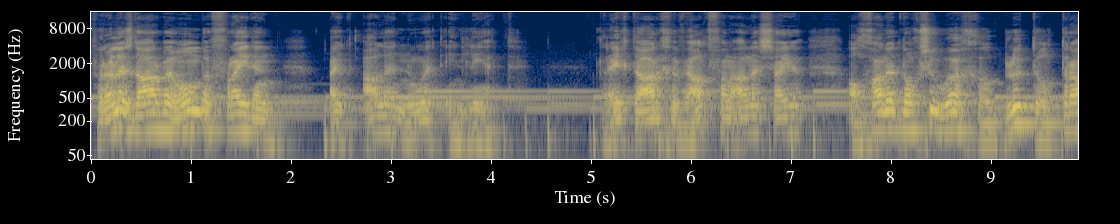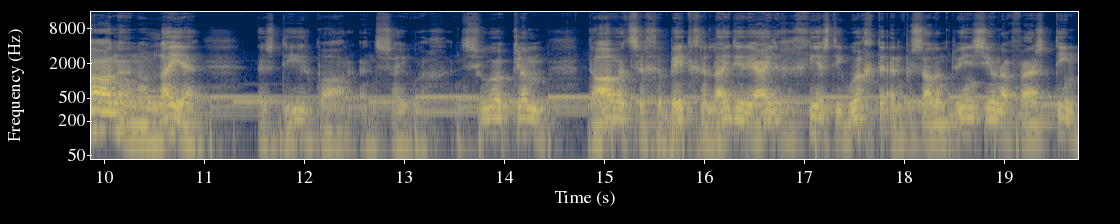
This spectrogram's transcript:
Vir hulle is daar by hom bevryding uit alle nood en leed. Dreig daar geweld van alle sye al gaan dit nog so hoog al bloed al trane en al lye is dierbaar in sy oog. En so klim Dawid se gebed gelei deur die Heilige Gees die hoogte in Psalm 72 vers 10.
